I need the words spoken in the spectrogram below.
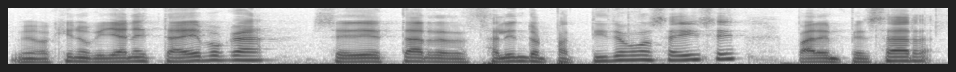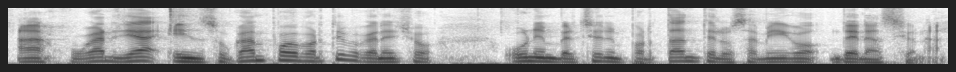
Me imagino que ya en esta época se debe estar saliendo el partido, como se dice, para empezar a jugar ya en su campo deportivo, que han hecho una inversión importante los amigos de Nacional.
